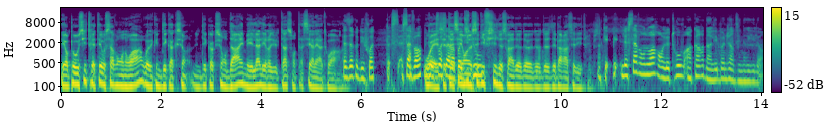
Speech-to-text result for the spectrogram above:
Et on peut aussi traiter au savon noir ou avec une décoction, une décoction d'ail, mais là, les résultats sont assez aléatoires. C'est-à-dire que des fois, ça- va, puis Ouais, fois, c'est ça va pas on- du c'est tout. difficile de se, rend- de, de- de- de se débarrasser des. Mais le savon noir, on le trouve encore dans les bonnes jardineries, là.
